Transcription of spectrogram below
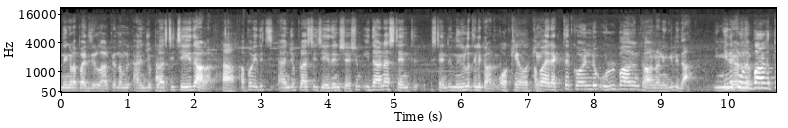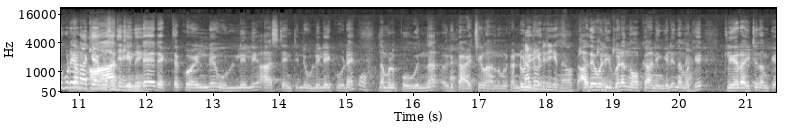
നിങ്ങളെ പരിചയമുള്ള ആൾക്ക് നമ്മൾ ആൻജിയോപ്ലാസ്റ്റി ചെയ്ത ആളാണ്. അപ്പോൾ ഇത് ആൻജിയോപ്ലാസ്റ്റി ചെയ്തതിന് ശേഷം ഇതാണ് ആ സ്റ്റെന്റ് സ്റ്റെന്റ് നീളത്തിൽ കാണുന്നത്. അപ്പൊ ആ രക്തക്കോയിലിന്റെ ഉൾഭാഗം കാണണമെങ്കിൽ ഇതാ. ഹാർട്ടിന്റെ രക്തക്കോയിലിന്റെ ഉള്ളിൽ ആ സ്റ്റെന്റിന്റെ ഉള്ളിലേക്ക് കൂടെ നമ്മൾ പോകുന്ന ഒരു കാഴ്ചകളാണ് നമ്മൾ കണ്ടുകൊണ്ടിരിക്കുന്നത്. കണ്ടുകൊണ്ടിരിക്കുന്നത്. അതേപോലെ ഇവിടെ നോക്കുകയാണെങ്കിൽ നമുക്ക് ക്ലിയർ ആയിട്ട് നമുക്ക്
